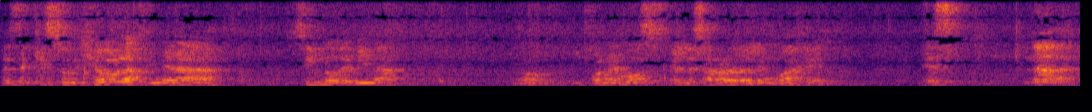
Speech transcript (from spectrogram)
desde que surgió la primera signo de vida, ¿no? Y ponemos el desarrollo del lenguaje, es nada,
